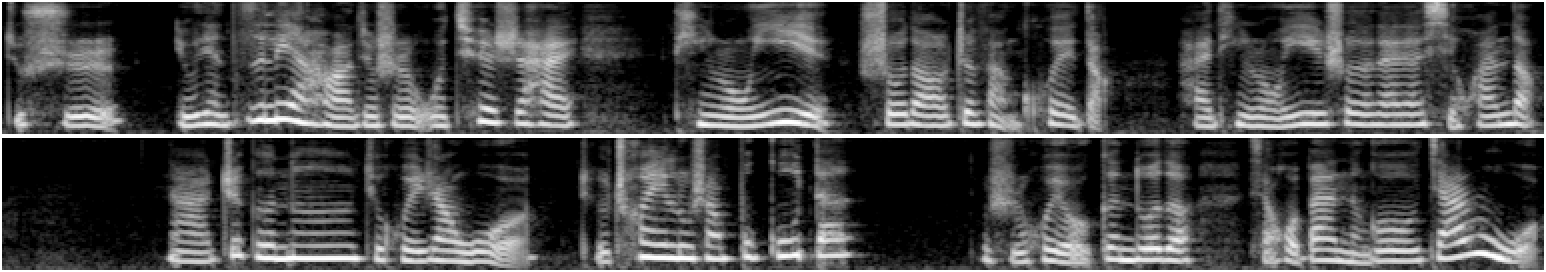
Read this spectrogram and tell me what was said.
就是有点自恋哈，就是我确实还挺容易收到正反馈的，还挺容易受到大家喜欢的。那这个呢，就会让我这个创业路上不孤单，就是会有更多的小伙伴能够加入我，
